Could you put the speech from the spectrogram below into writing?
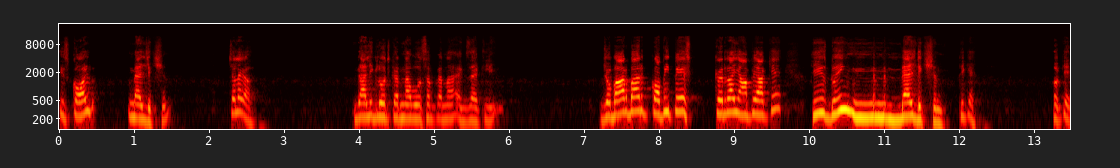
इज़ कॉल्ड मेल डिक्शन चलेगा? गाली ग्लोज करना, वो सब करना एग्जैक्टली exactly. जो बार बार कॉपी पेस्ट कर रहा है यहाँ पे आके ही इज़ डूइंग मेल डिक्शन ठीक है? Okay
